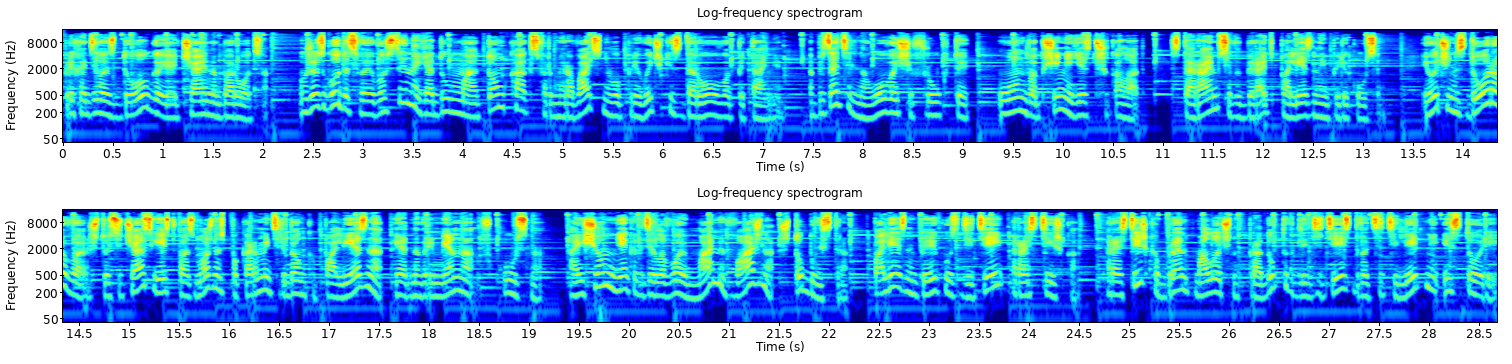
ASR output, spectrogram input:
приходилось долго и отчаянно бороться. Уже с года своего сына я думаю о том, как сформировать у него привычки здорового питания. Обязательно овощи, фрукты. Он вообще не ест шоколад. Стараемся выбирать полезные перекусы. И очень здорово, что сейчас есть возможность покормить ребенка полезно и одновременно вкусно. А еще мне, как деловой маме, важно, что быстро. Полезный перекус детей – растишка. Растишка – бренд молочных продуктов для детей с 20-летней историей.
